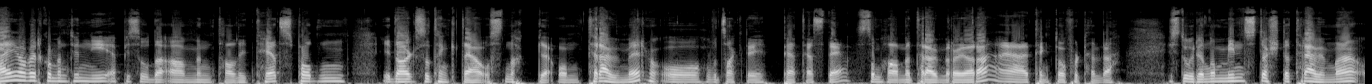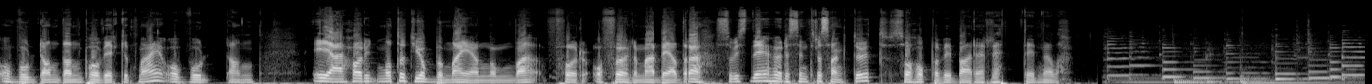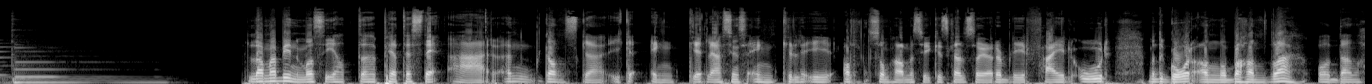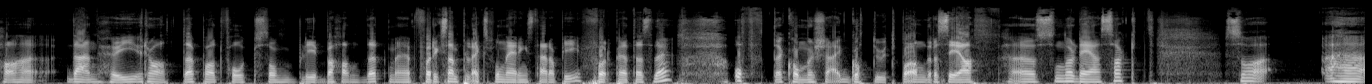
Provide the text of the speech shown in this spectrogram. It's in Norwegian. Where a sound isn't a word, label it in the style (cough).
Hei og velkommen til en ny episode av Mentalitetspodden. I dag så tenkte jeg å snakke om traumer, og hovedsakelig PTSD, som har med traumer å gjøre. Jeg tenkte å fortelle historien om min største traume, og hvordan den påvirket meg, og hvordan jeg har måttet jobbe meg gjennom det for å føle meg bedre. Så hvis det høres interessant ut, så hopper vi bare rett inn i det. La meg begynne med å si at eh, PTSD er en ganske ikke enkel Jeg syns enkel i alt som har med psykisk helse å gjøre, blir feil ord. Men det går an å behandle, og har, det er en høy rate på at folk som blir behandlet med f.eks. eksponeringsterapi for PTSD, ofte kommer seg godt ut på andre sida. Eh, så når det er sagt, så uh,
